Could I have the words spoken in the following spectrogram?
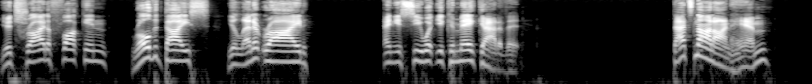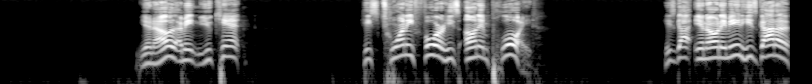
You try to fucking roll the dice, you let it ride, and you see what you can make out of it. That's not on him. You know, I mean, you can't. He's 24, he's unemployed. He's got, you know what I mean? He's got a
